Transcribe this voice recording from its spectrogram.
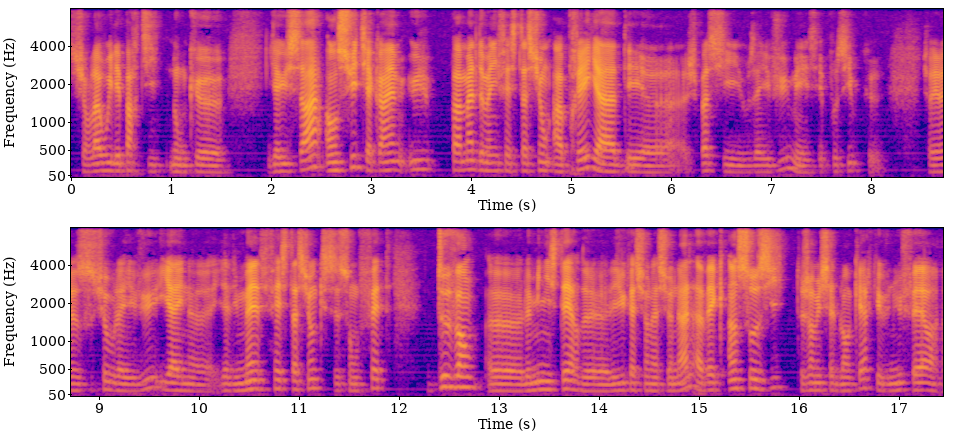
sur là où il est parti. Donc il y a eu ça. Ensuite, il y a quand même eu pas mal de manifestations après. Il y a des, euh, je sais pas si vous avez vu, mais c'est possible que sur les réseaux sociaux vous l'avez vu. Il y a une, il y a des manifestations qui se sont faites devant euh, le ministère de l'Éducation nationale avec un sosie de Jean-Michel Blanquer qui est venu faire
